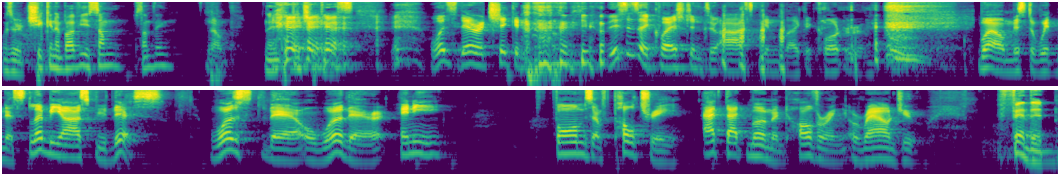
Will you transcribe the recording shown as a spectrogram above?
Was there a chicken above you? Some something? No. No, no chickens. Was there a chicken? this is a question to ask in like a courtroom. Well, Mr. Witness, let me ask you this. Was there or were there any forms of poultry at that moment hovering around you? Feathered.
